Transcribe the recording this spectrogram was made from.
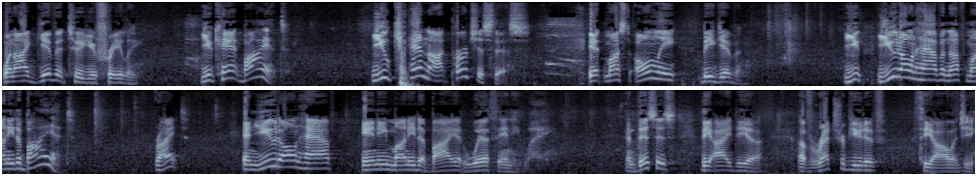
when I give it to you freely. You can't buy it. You cannot purchase this. It must only be given. You, you don't have enough money to buy it. Right? And you don't have any money to buy it with anyway. And this is the idea of retributive theology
